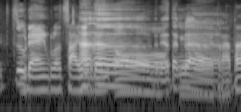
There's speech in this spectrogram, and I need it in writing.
itu. udah include sayur Ah, dan oh ternyata oke. enggak. Ternyata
